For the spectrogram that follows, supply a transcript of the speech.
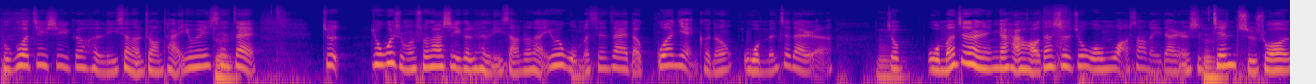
不过这是一个很理想的状态，因为现在就就为什么说它是一个很理想状态？因为我们现在的观念，可能我们这代人就嗯。我们这代人应该还好，但是就我们网上的一代人是坚持说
